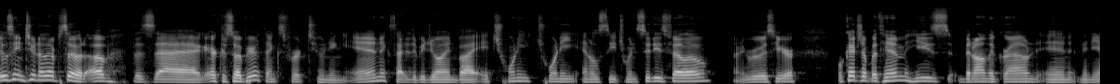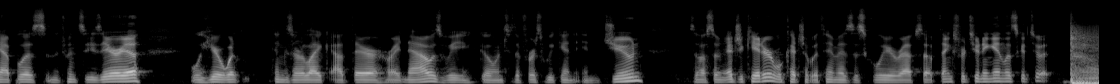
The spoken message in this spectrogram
You're listening to another episode of The Zag. Eric Soap here. Thanks for tuning in. Excited to be joined by a 2020 NLC Twin Cities fellow. Janiru is here. We'll catch up with him. He's been on the ground in Minneapolis and the Twin Cities area. We'll hear what things are like out there right now as we go into the first weekend in June. He's also an educator. We'll catch up with him as the school year wraps up. Thanks for tuning in. Let's get to it.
